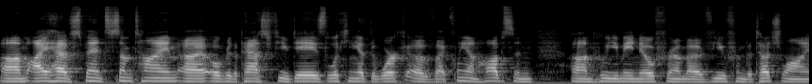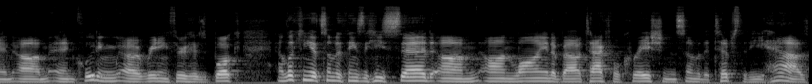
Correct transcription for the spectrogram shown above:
Um, I have spent some time uh, over the past few days looking at the work of uh, Cleon Hobson, um, who you may know from a View from the Touchline, um, including uh, reading through his book and looking at some of the things that he said um, online about tactical creation and some of the tips that he has.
